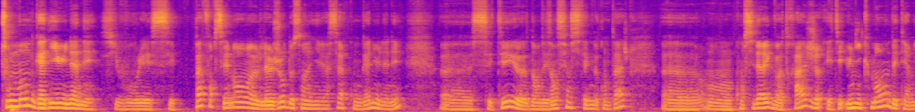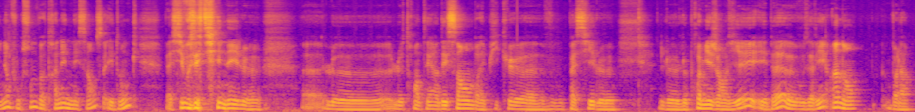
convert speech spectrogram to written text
tout le monde gagnait une année, si vous voulez. C'est pas forcément le jour de son anniversaire qu'on gagne une année. Euh, c'était dans des anciens systèmes de comptage. on considérait que votre âge était uniquement déterminé en fonction de votre année de naissance. Et donc, bah, si vous étiez né le, le, 31 décembre et puis que vous passiez le, le, 1er janvier, et eh ben, vous aviez un an. Voilà.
